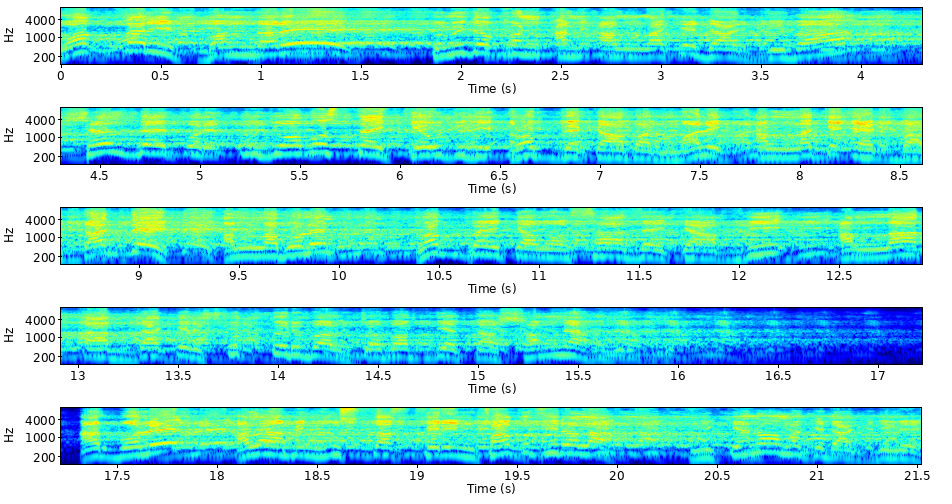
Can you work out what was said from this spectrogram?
ওয়াক্তারিফ। বান্দারে, তুমি যখন আমি আল্লাহকে ডাক দিবা শেষ দেয় পরে উজু অবস্থায় কেউ যদি রব্বে কাবার মালিক আল্লাহকে একবার ডাক দে আল্লাহ বলেন রব্বাইকা ওয়া সাদাইকা আব্দি, আল্লাহ তার ডাকের সত্তর বার জবাব দিয়ে তার সামনে হাজির আর বলে, আলামিন মুস্তাকফিরিন ফাগফির আলা তুমি কেন আমাকে ডাক দিলে?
